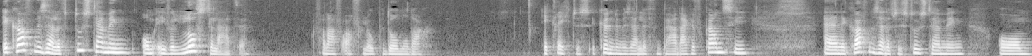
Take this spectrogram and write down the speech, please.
ik gaf mezelf toestemming om even los te laten vanaf afgelopen donderdag. Ik kreeg dus, ik kunde mezelf een paar dagen vakantie en ik gaf mezelf dus toestemming om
